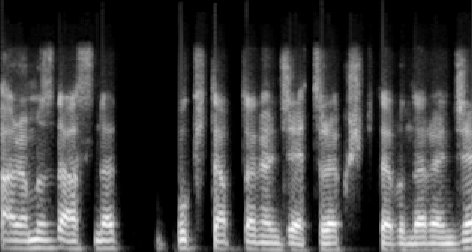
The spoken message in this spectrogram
Aramızda aslında bu kitaptan önce, Trakuş kitabından önce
